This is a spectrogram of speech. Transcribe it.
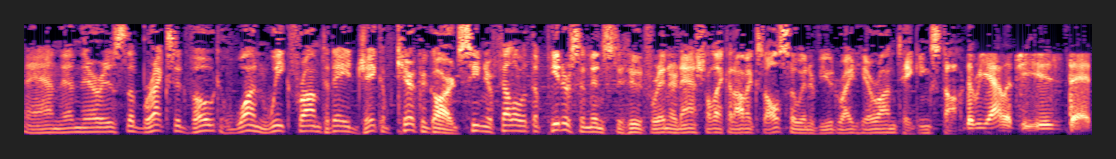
And then there is the Brexit vote. One week from today, Jacob Kirkegaard, senior fellow at the Peterson Institute for International Economics, also interviewed right here on Taking Stock. The reality is that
